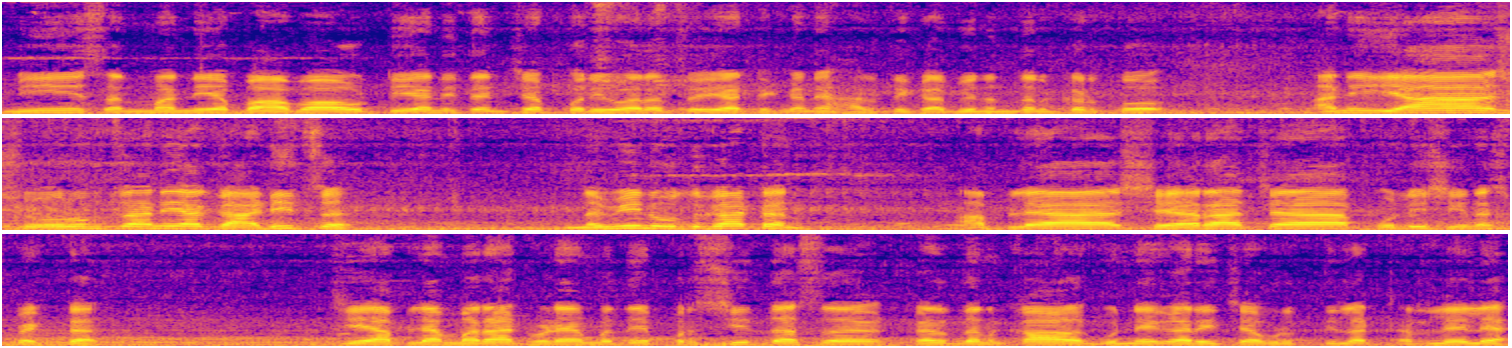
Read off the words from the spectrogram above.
मी सन्माननीय बाबा औटी आणि त्यांच्या परिवाराचं या ठिकाणी हार्दिक अभिनंदन करतो. आणि या शोरूमचं आणि या गाडीचं नवीन उद्घाटन आपल्या शहराच्या पोलीस इन्स्पेक्टर जे आपल्या मराठवाड्यामध्ये प्रसिद्ध असं कर्दनकाळ गुन्हेगारीच्या वृत्तीला ठरलेल्या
